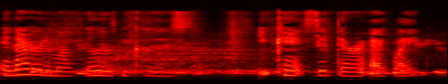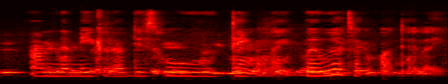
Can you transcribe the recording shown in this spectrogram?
And that hurted my feelings because you can't sit there and act like I'm the maker of this whole thing. Like, but we'll talk about that, like.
